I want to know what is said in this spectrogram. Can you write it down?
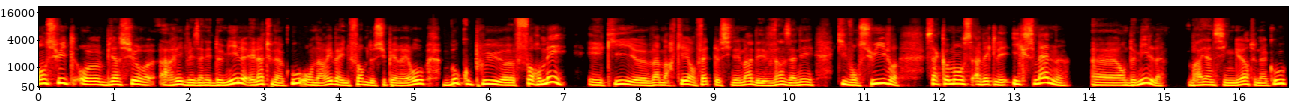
Ensuite, euh, bien sûr, arrivent les années 2000 et là, tout d'un coup, on arrive à une forme de super-héros beaucoup plus formé et qui va marquer en fait le cinéma des 20 années qui vont suivre. Ça commence avec les X-Men en 2000, Brian Singer, tout d'un coup,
